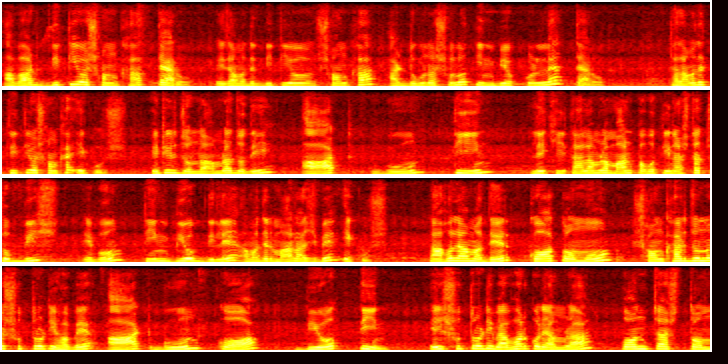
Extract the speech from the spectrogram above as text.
আবার দ্বিতীয় সংখ্যা তেরো। এই যে আমাদের দ্বিতীয় সংখ্যা, আট দুগুণা ষোলো, তিন বিয়োগ করলে তেরো। তাহলে আমাদের তৃতীয় সংখ্যা একুশ। এটির জন্য আমরা যদি আট গুণ তিন লিখি, তাহলে আমরা মান পাবো তিন আটটা চব্বিশ এবং তিন বিয়োগ দিলে আমাদের মান আসবে একুশ। তাহলে আমাদের কতম সংখ্যার জন্য সূত্রটি হবে আট গুণ ক বিয়োগ তিন। এই সূত্রটি ব্যবহার করে আমরা পঞ্চাশতম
